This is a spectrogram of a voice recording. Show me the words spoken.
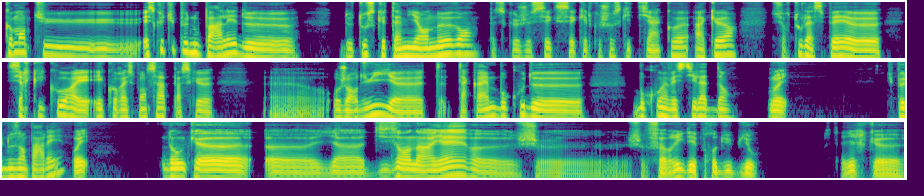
comment tu est-ce que tu peux nous parler de de tout ce que tu as mis en œuvre, parce que je sais que c'est quelque chose qui te tient à cœur, surtout l'aspect euh, circuit court et éco-responsable, parce que euh, aujourd'hui, euh, tu as quand même beaucoup de beaucoup investi là-dedans. Oui. Tu peux nous en parler? Oui. Donc, il y a dix ans en arrière, je, je fabrique des produits bio. C'est-à-dire que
